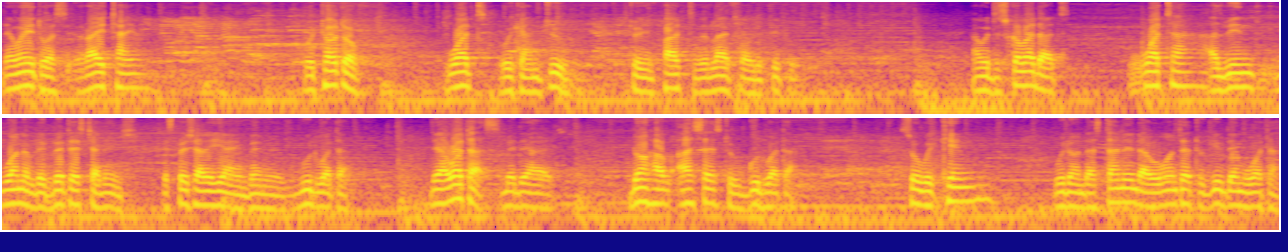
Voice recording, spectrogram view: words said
Then when it was right time, we thought of what we can do to impact the life of the people. And we discovered that water has been one of the greatest challenges, especially here in Benue, good water. There are waters, but they are, don't have access to good water. So we came with understanding that we wanted to give them water.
